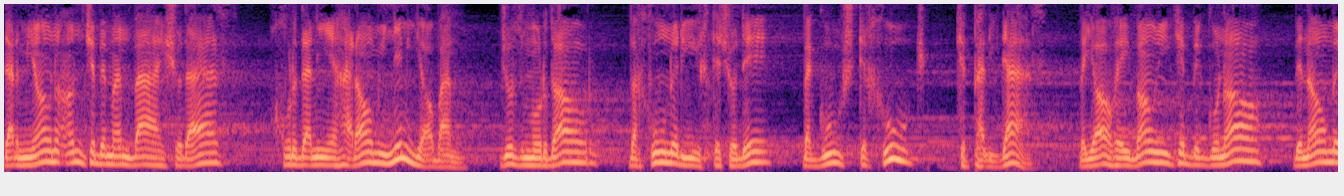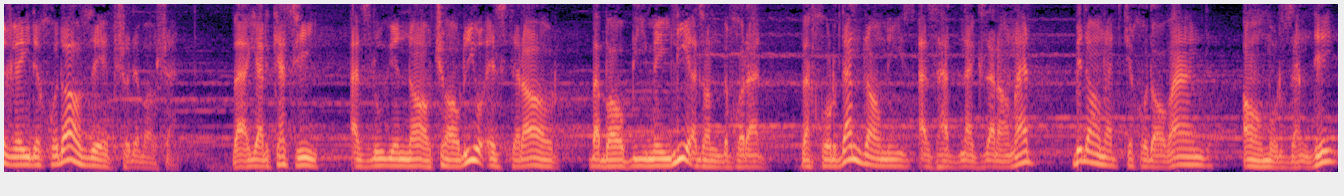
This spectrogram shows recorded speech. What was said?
در میان آنچه به من وحی شده است خوردنی حرامی نمییابم جز مردار و خون ریخته شده و گوشت خوک که پلیده است و یا حیوانی که به گناه به نام غیر خدا ذبح شده باشد. و اگر کسی از روی ناچاری و استرار و با بیمیلی از آن بخورد و خوردن را نیز از حد نگذراند بداند که خداوند آمرزنده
